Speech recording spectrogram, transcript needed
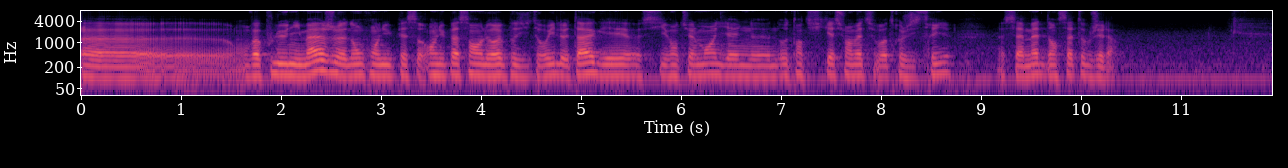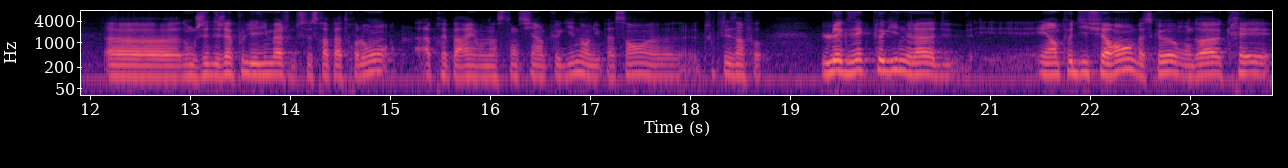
Euh, on va pouler une image, donc en lui, passant le repository, le tag, et euh, si éventuellement il y a une, authentification à mettre sur votre registry, c'est à mettre dans cet objet-là. Euh, donc j'ai déjà poulé l'image, donc ce ne sera pas trop long. Après, pareil, on instancie un plugin en lui passant euh, toutes les infos. Le exec plugin là est un peu différent parce qu'on doit créer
